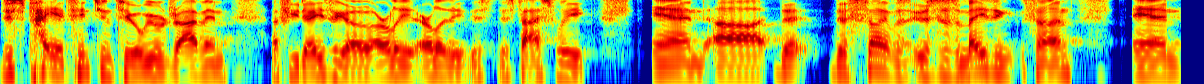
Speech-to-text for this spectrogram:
just pay attention to. It. We were driving a few days ago, early, early this, this past week, and uh, the the sun it was it was this amazing sun, and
